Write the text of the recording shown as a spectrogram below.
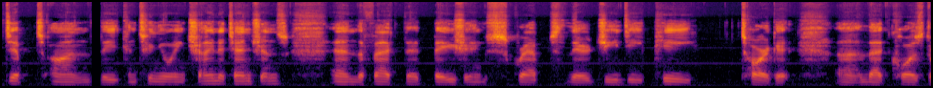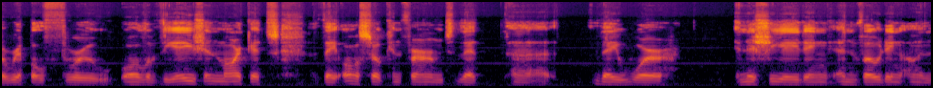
dipped on the continuing China tensions and the fact that Beijing scrapped their GDP target. Uh, that caused a ripple through all of the Asian markets. They also confirmed that they were initiating and voting on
